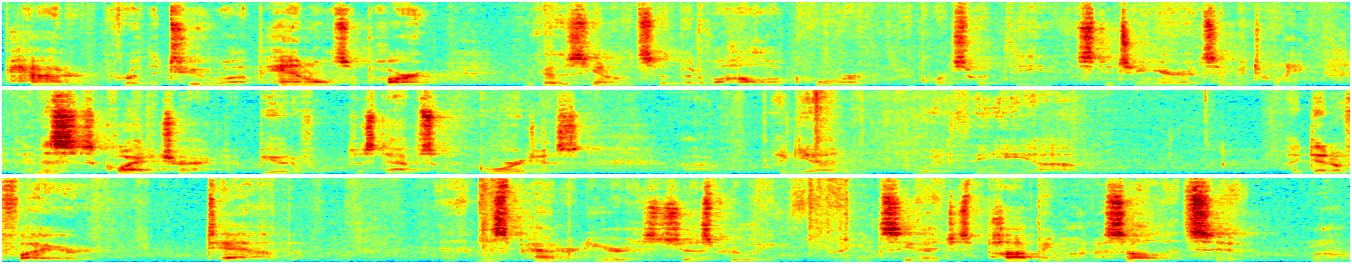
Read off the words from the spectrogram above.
pattern, or the two uh, panels apart, because, you know, it's a bit of a hollow core. Of course, with the stitching here, it's in between. And this is quite attractive, beautiful, just absolutely gorgeous. Um, Again, with the uh, identifier tab. This pattern here is just really, I can see that just popping on a solid suit. Well,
